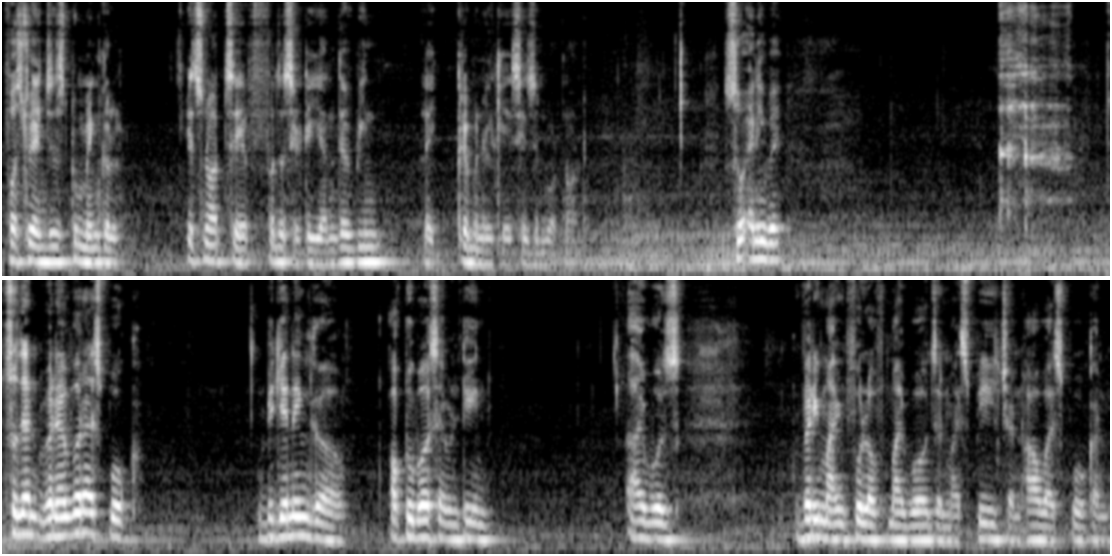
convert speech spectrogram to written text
for strangers to mingle. It's not safe for the city, and there've been like criminal cases and whatnot. So anyway, so then whenever I spoke, beginning uh, October 17, I was very mindful of my words and my speech and how I spoke and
